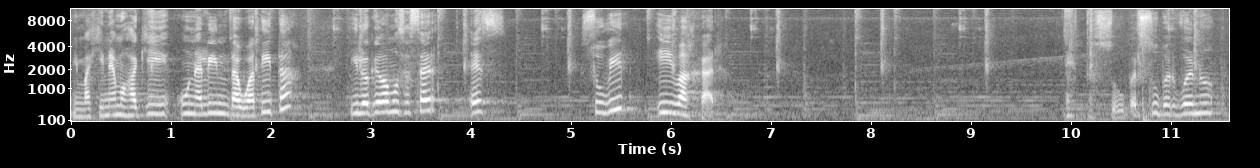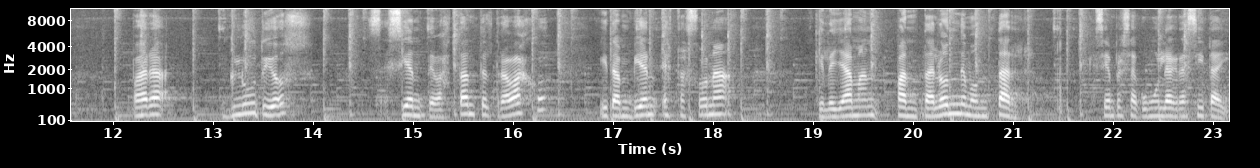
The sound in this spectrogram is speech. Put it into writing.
Imaginemos aquí una linda guatita y lo que vamos a hacer es subir y bajar. Esto es súper, súper bueno para glúteos. Siente bastante el trabajo y también esta zona que le llaman pantalón de montar, que siempre se acumula grasita ahí.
